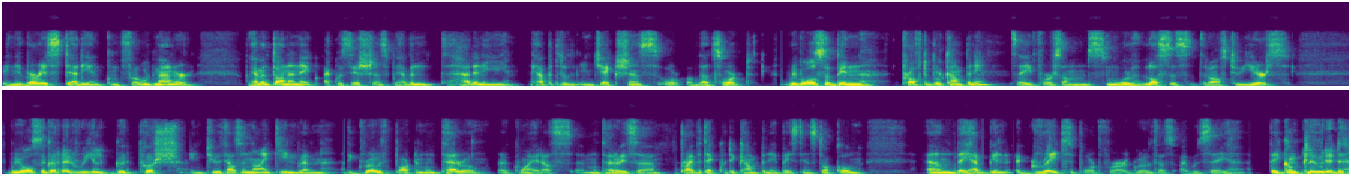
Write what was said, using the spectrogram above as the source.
in a very steady and controlled manner. We haven't done any acquisitions. We haven't had any capital injections or of that sort. We've also been a profitable company, save for some small losses the last two years. We also got a real good push in 2019 when the growth partner Monterro acquired us. Monterro is a private equity company based in Stockholm and they have been a great support for our growth, as I would say. They concluded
